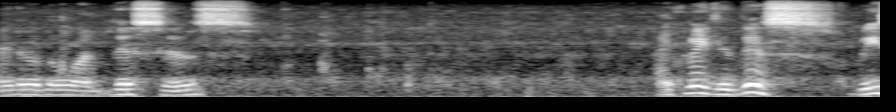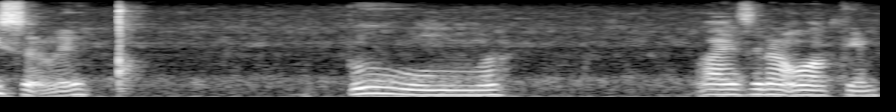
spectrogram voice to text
I don't know what this is. I created this recently. Boom. Why is it not working?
